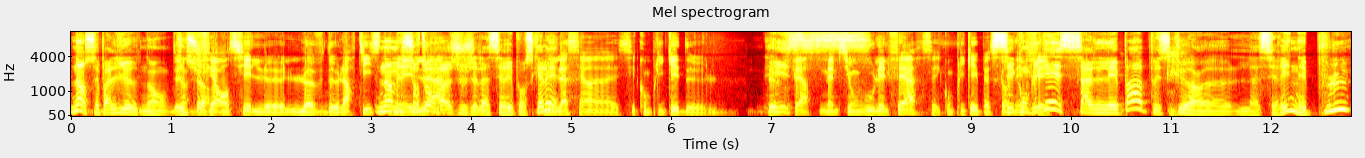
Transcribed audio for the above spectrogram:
Non, c'est pas le lieu, non, de bien sûr. différencier l'œuvre de l'artiste. Non, mais, surtout, là, on va juger la série pour ce qu'elle mais est. là, c'est compliqué de, de Et le faire. Même si on voulait le faire, c'est compliqué parce C'est effet- compliqué, ça ne l'est pas, parce que euh, la série n'est plus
